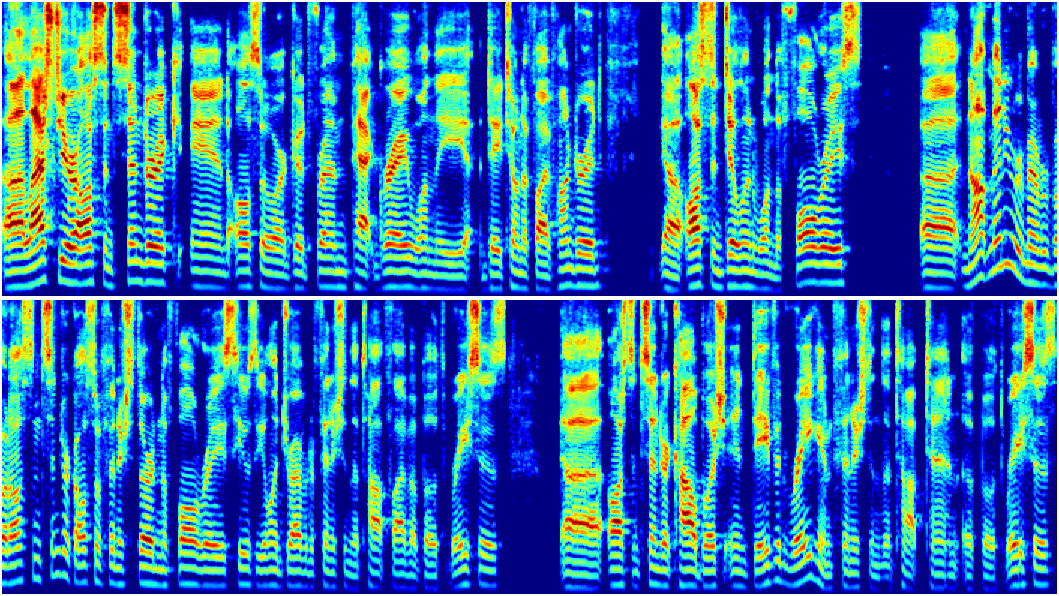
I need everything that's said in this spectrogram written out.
Uh, last year, Austin Cindric and also our good friend Pat Gray won the Daytona 500. Uh, Austin Dillon won the fall race. Uh, not many remember, but Austin Cindric also finished third in the fall race. He was the only driver to finish in the top five of both races. Uh, Austin Cindric, Kyle Busch, and David Ragan finished in the top 10 of both races.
